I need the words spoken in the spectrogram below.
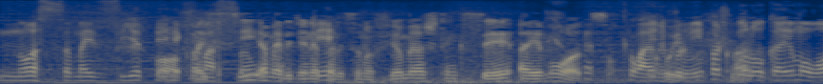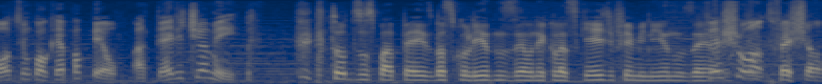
Nossa, mas ia ter mas reclamação. se a Mary Jane ter- aparecer no filme, eu acho que tem que ser a Emma Watson. Claro, Por mim, pode Claro. colocar Emma Watson em qualquer papel. Até de Tia May. Todos os papéis masculinos é o Nicolas Cage, femininos é. Fechou. Pronto, fechou.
